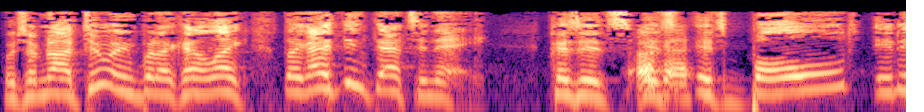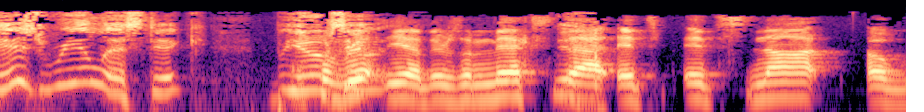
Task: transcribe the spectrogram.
which I'm not doing, but I kind of like, like, I think that's an A. Cause it's, it's, Okay. it's bold. It is realistic. But you know real- yeah, there's a mix Yeah. that it's it's not a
